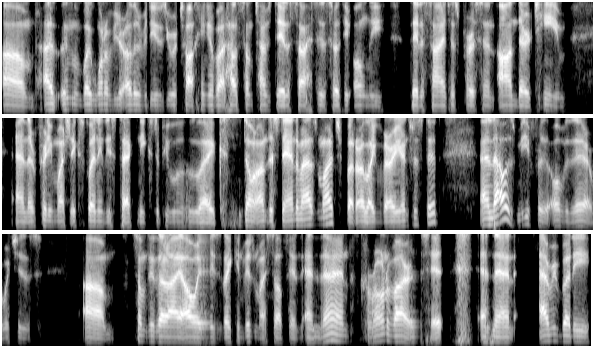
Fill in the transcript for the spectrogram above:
um, I, in like one of your other videos, you were talking about how sometimes data scientists are the only data scientist person on their team and they're pretty much explaining these techniques to people who like don't understand them as much but are like very interested and that was me for over there which is um, something that i always like envisioned myself in. And then coronavirus hit and then everybody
